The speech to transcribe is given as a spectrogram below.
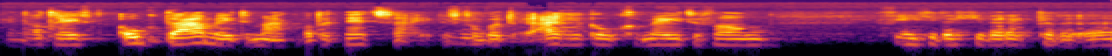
En dat heeft ook daarmee te maken wat ik net zei. Dus er wordt eigenlijk ook gemeten van, vind je dat je werk er eh,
